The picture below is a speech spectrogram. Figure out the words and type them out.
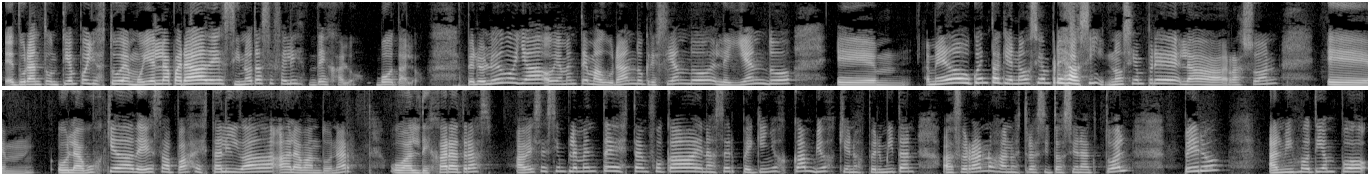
eh, durante un tiempo yo estuve muy en la parada de si no te hace feliz, déjalo, bótalo. Pero luego ya, obviamente, madurando, creciendo, leyendo, em, me he dado cuenta que no siempre es así, no siempre la razón em, o la búsqueda de esa paz está ligada al abandonar o al dejar atrás. A veces simplemente está enfocada en hacer pequeños cambios que nos permitan aferrarnos a nuestra situación actual, pero al mismo tiempo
